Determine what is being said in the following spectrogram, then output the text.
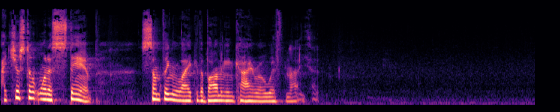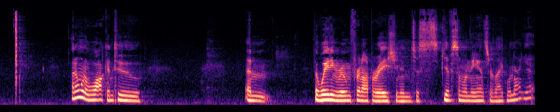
I just don't want to stamp something like the bombing in Cairo with not yet. I don't want to walk into an, the waiting room for an operation and just give someone the answer like, well, not yet.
